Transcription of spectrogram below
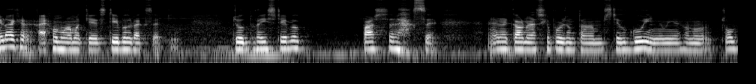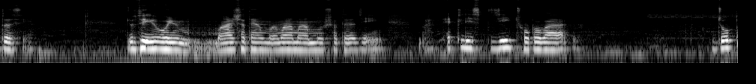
এটা এখনও আমাকে স্টেবল রাখছে আর কি। যোদ্ধাই স্টেবল পার্সে রাখছে, এটার কারণে আজকে পর্যন্ত আম স্টিল গোয়িং আমি এখনও চলতেছি। যদি ওই মায়ের সাথে আম- আমার আমার আম্মুর সাথে যেই অ্যাটলিস্ট যেই ছোটো বা যত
